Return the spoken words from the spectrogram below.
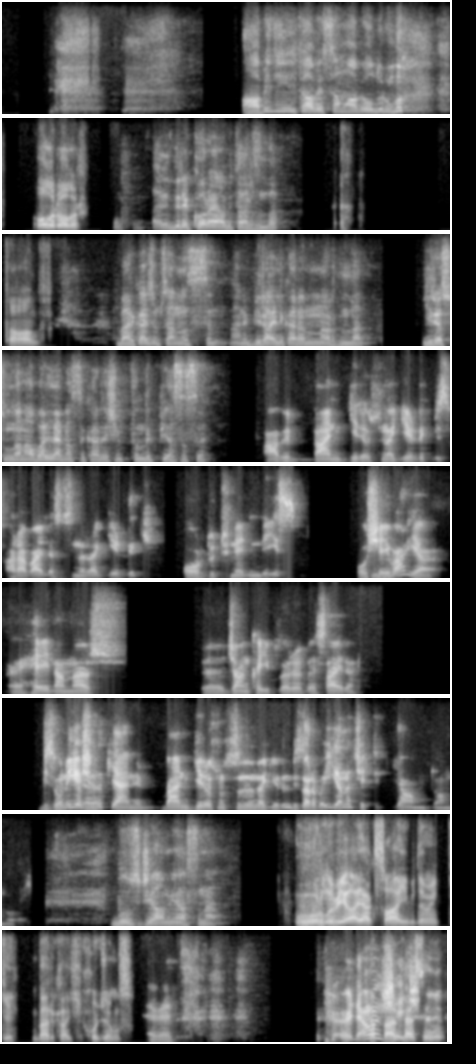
abi diye hitap etsem abi olur mu? Olur olur. hani direkt Koray abi tarzında. Tamamdır. Berkaycığım sen nasılsın? Hani bir aylık aranın ardından Giresun'dan haberler nasıl kardeşim? Fındık piyasası. Abi ben Giresun'a girdik. Biz arabayla sınıra girdik. Ordu tünelindeyiz. O şey hı. var ya e, heyelanlar, e, can kayıpları vesaire. Biz onu yaşadık yani. Ben Giresun sınırına girdim. Biz arabayı yana çektik yağmurdan dolayı. Buz camiasına Uğurlu bir ayak sahibi demek ki Berkay hocamız. Evet. Öyle ama Ya Berkay şey senin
